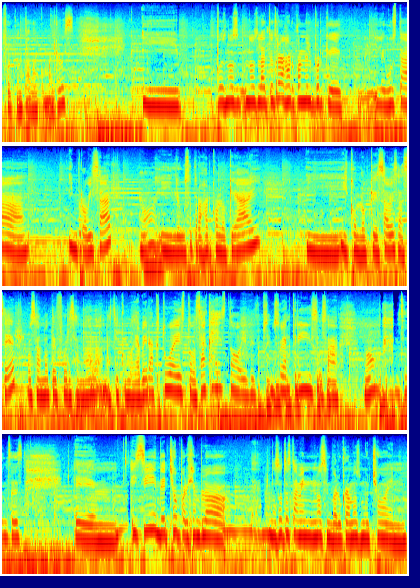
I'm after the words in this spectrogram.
fue contada como al revés. Y pues nos, nos latió trabajar con él porque le gusta improvisar ¿no? Y le gusta trabajar con lo que hay y, y con lo que sabes hacer, o sea, no te fuerza nada, así como de, a ver, actúa esto, saca esto, pues, soy actriz, o sea, ¿no? Entonces, eh, y sí, de hecho, por ejemplo, nosotros también nos involucramos mucho en,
